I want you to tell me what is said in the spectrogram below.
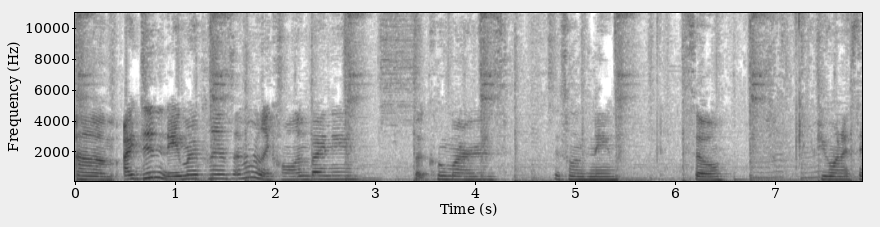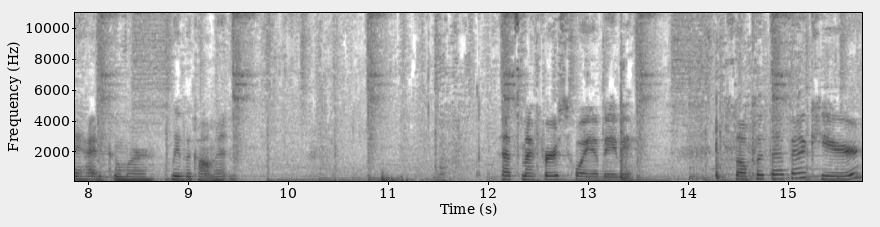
Um, I didn't name my plants. I don't really call them by name, but Kumar is this one's name. So if you want to say hi to Kumar, leave a comment. That's my first Hoya baby. So I'll put that back here.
